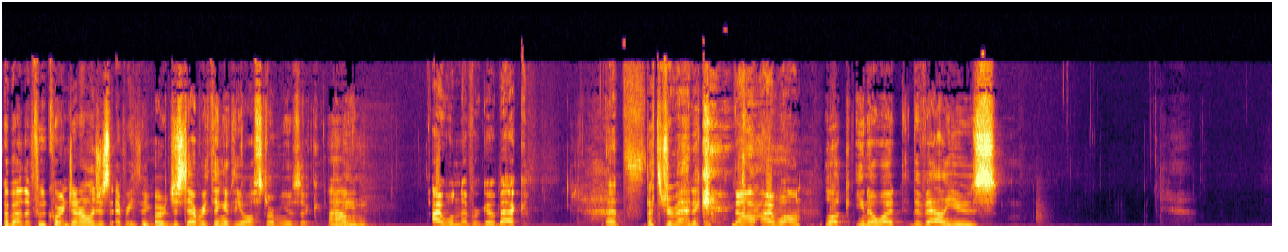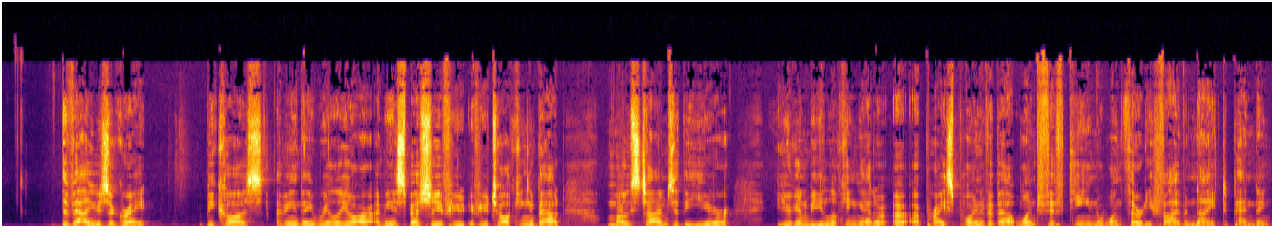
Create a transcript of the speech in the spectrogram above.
about the food court in general, or just everything? or just everything at the All Star Music. I um, mean, I will never go back. That's That's dramatic. no, I won't. look, you know what? The values, the values are great because I mean they really are. I mean, especially if you are if you're talking about most times of the year, you're going to be looking at a, a, price point of about one fifteen to one thirty five a night, depending.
